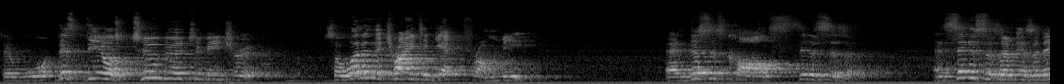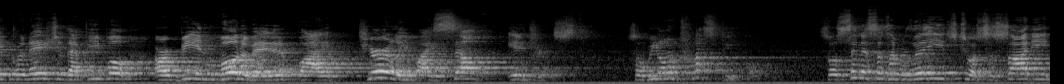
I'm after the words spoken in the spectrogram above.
Say, well, this deal is too good to be true. So what are they trying to get from me? And this is called cynicism. And cynicism is an inclination that people are being motivated by purely by self-interest. So we don't trust people. So cynicism leads to a society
